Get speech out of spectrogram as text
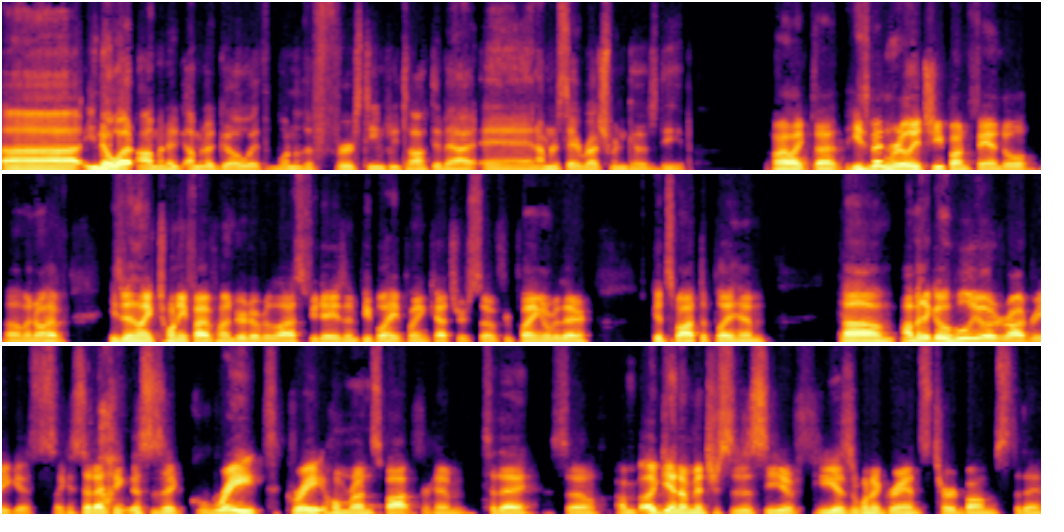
uh, you know what? I'm gonna I'm gonna go with one of the first teams we talked about, and I'm gonna say Rutschman goes deep. Oh, I like that. He's been really cheap on FanDuel. Um, I don't have. He's been like 2,500 over the last few days, and people hate playing catchers. So if you're playing over there, good spot to play him. Um, I'm going to go Julio Rodriguez. Like I said, I think this is a great, great home run spot for him today. So I'm again, I'm interested to see if he is one of Grant's turd bombs today.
